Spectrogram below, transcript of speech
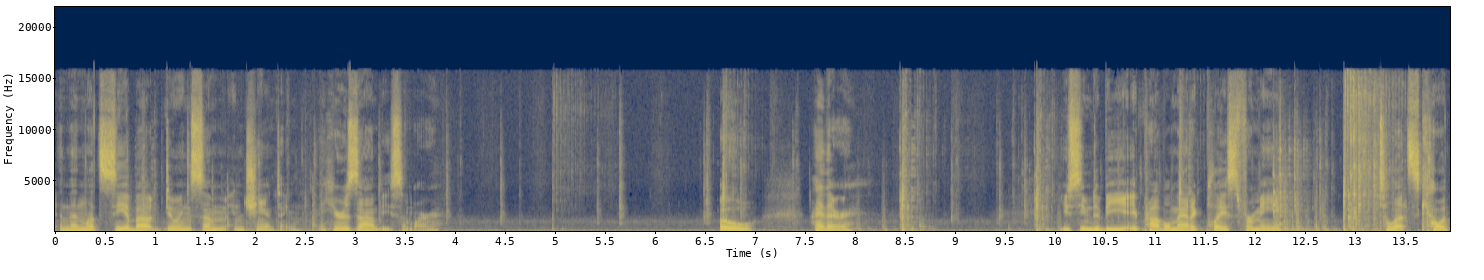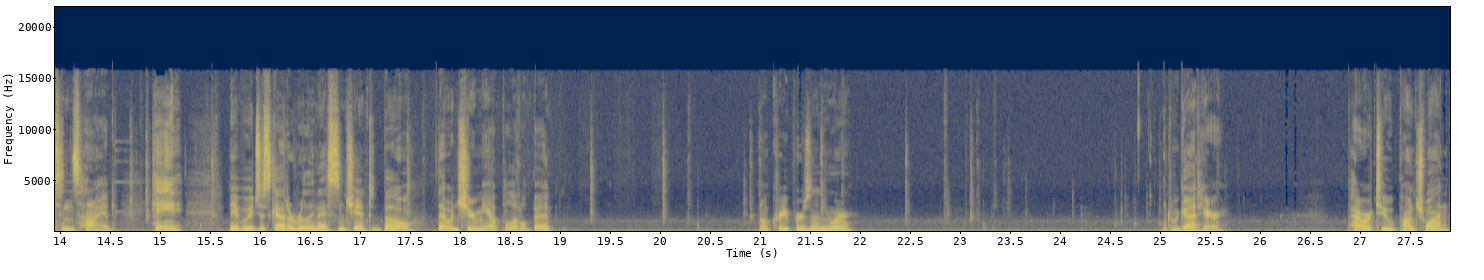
And then let's see about doing some enchanting. I hear a zombie somewhere. Oh, hi there. You seem to be a problematic place for me to let skeletons hide. Hey, maybe we just got a really nice enchanted bow. That would cheer me up a little bit. No creepers anywhere? What do we got here? Power 2, punch 1.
